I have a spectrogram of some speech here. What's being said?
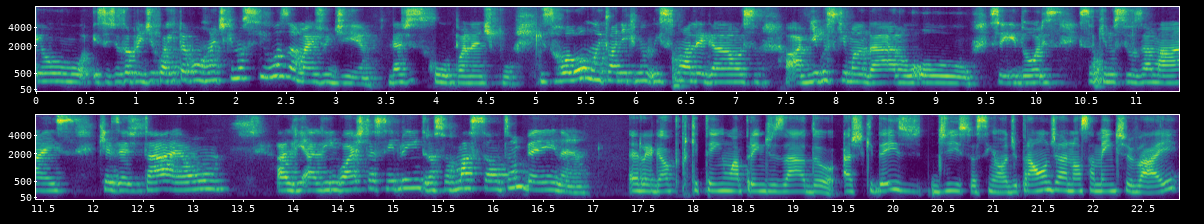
eu esses dias eu aprendi com a Rita Von que não se usa mais judia. Aliás, desculpa, né? Tipo, isso rolou muito, Anik, isso não é legal. Isso, amigos que mandaram ou seguidores, isso aqui não se usa mais. Quer dizer, tá, é um. A, a linguagem está sempre em transformação também, né? É legal porque tem um aprendizado, acho que desde isso, assim, ó, de para onde a nossa mente vai,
